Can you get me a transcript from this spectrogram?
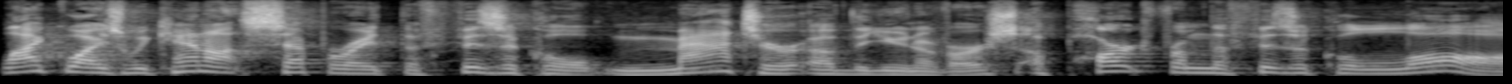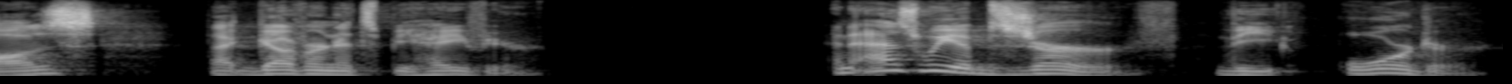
Likewise, we cannot separate the physical matter of the universe apart from the physical laws that govern its behavior. And as we observe the order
